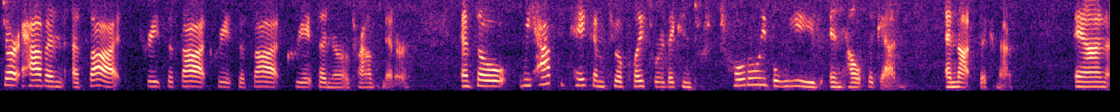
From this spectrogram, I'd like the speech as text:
start having a thought, creates a thought, creates a thought, creates a neurotransmitter. And so we have to take them to a place where they can t- totally believe in health again and not sickness. And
